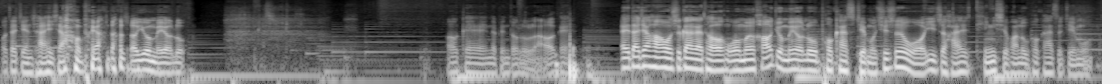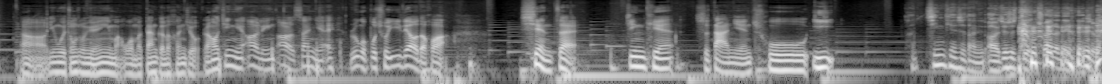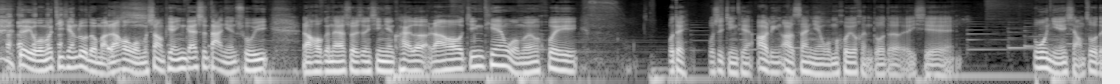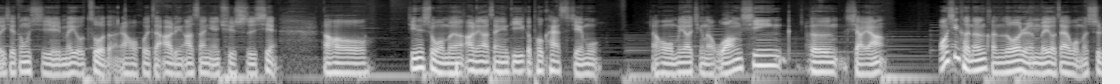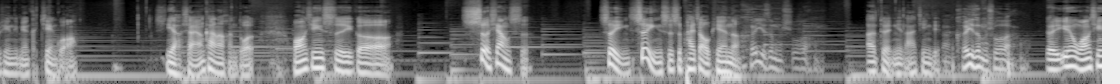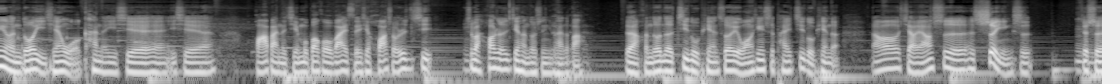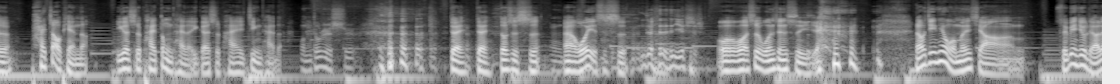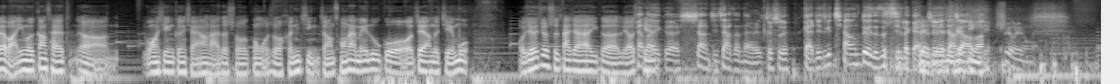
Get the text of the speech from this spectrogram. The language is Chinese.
我再检查一下，我不要到时候又没有录。OK，那边都录了。OK，哎，大家好，我是盖盖头。我们好久没有录 Podcast 节目，其实我一直还挺喜欢录 Podcast 节目啊，因为种种原因嘛，我们耽搁了很久。然后今年二零二三年，哎，如果不出意料的话，现在今天是大年初一。今天是大年哦，就是剪出来的那天是吧？对，我们提前录的嘛，然后我们上片应该是大年初一，然后跟大家说一声新年快乐。然后今天我们会，不对，不是今天，二零二三年我们会有很多的一些多年想做的一些东西没有做的，然后会在二零二三年去实现。然后今天是我们二零二三年第一个 Podcast 节目，然后我们邀请了王鑫跟小杨。王鑫可能很多人没有在我们视频里面见过啊，呀，小杨看了很多了。王鑫是一个摄像师，摄影摄影师是拍照片的，可以这么说啊。对你拉近点，可以这么说吧。对，因为王鑫有很多以前我看的一些一些滑板的节目，包括 VICE 的一些滑手日记，是吧？滑手日记很多是你拍的吧？对啊，很多的纪录片，所以王鑫是拍纪录片的。然后小杨是摄影师，就是。拍照片的，一个是拍动态的，一个是拍静态的。我们都是师，对对，都是师。啊，我也是师，对，也是。我我是纹身师一些。然后今天我们想随便就聊聊吧，因为刚才呃，王鑫跟小杨来的时候跟我说很紧张，从来没录过这样的节目。我觉得就是大家一个聊天，看到一个相机架在那儿，就是感觉这个枪对着自己的感觉，你知道吗？是有这种感觉。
